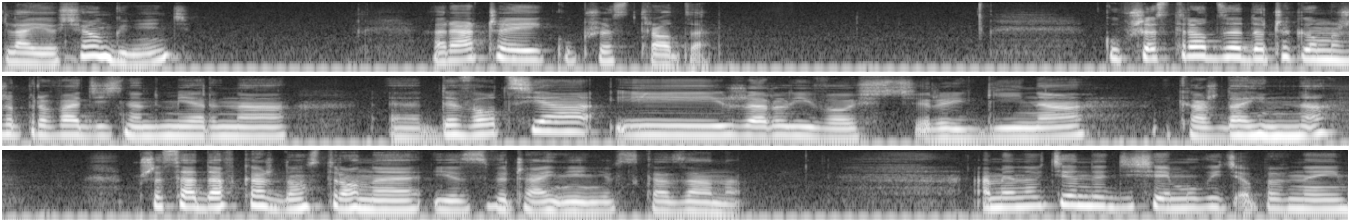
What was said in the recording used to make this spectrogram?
dla jej osiągnięć raczej ku przestrodze. Ku przestrodze, do czego może prowadzić nadmierna e, dewocja i żarliwość religijna i każda inna. Przesada w każdą stronę jest zwyczajnie niewskazana. A mianowicie będę dzisiaj mówić o pewnej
